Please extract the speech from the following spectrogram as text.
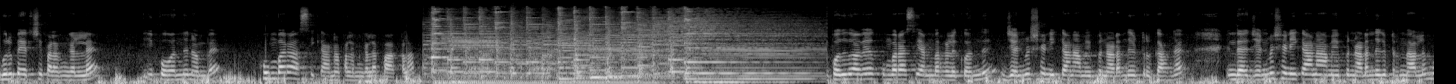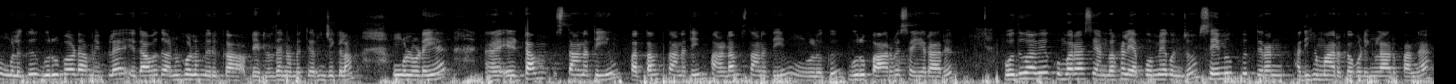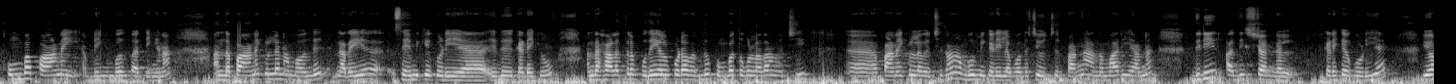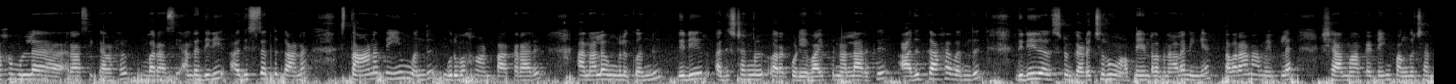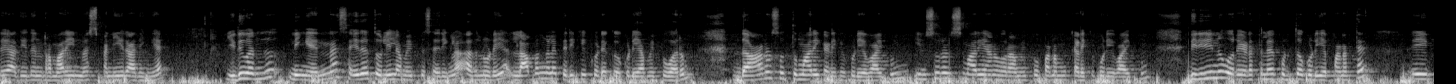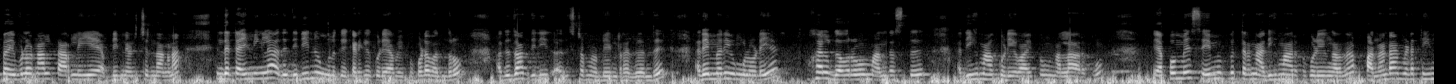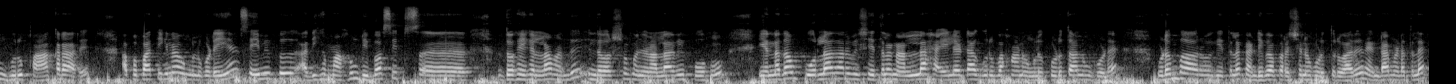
குரு பயிற்சி பலன்களில் இப்போ வந்து நம்ம கும்பராசிக்கான பலன்களை பார்க்கலாம். பொதுவாகவே கும்பராசி அன்பர்களுக்கு வந்து ஜென்மசனிக்கான அமைப்பு நடந்துகிட்டு இருக்காங்க இந்த ஜென்மசனிக்கான அமைப்பு நடந்துகிட்டு இருந்தாலும் உங்களுக்கு குருபோட அமைப்பில் ஏதாவது அனுகூலம் இருக்கா அப்படின்றத நம்ம தெரிஞ்சுக்கலாம். உங்களுடைய எட்டாம் ஸ்தானத்தையும் பத்தாம் ஸ்தானத்தையும் பன்னெண்டாம் ஸ்தானத்தையும் உங்களுக்கு குரு பார்வை செய்கிறாரு பொதுவாகவே கும்பராசி அன்பர்கள் எப்போவுமே கொஞ்சம் சேமிப்பு திறன் அதிகமாக இருக்கக்கூடியங்களா இருப்பாங்க. கும்ப பானை அப்படிங்கும்போது பார்த்தீங்கன்னா அந்த பானைக்குள்ளே நம்ம வந்து நிறைய சேமிக்கக்கூடிய இது கிடைக்கும். அந்த காலத்தில் புதையல் கூட வந்து கும்பத்துக்குள்ளே தான் வச்சு பானைக்குள்ளே வச்சு தான் பூமிக்கடியில் புதைச்சி வச்சுருப்பாங்க. அந்த மாதிரியான திடீர் அதிர்ஷ்டங்கள் கிடைக்கக்கூடிய யோகமுள்ள ராசிக்காரர்கள் கும்பராசி. அந்த திடீர் அதிர்ஷ்டத்துக்கான ஸ்தானத்தையும் வந்து குரு பகவான் பார்க்குறாரு. அதனால் உங்களுக்கு வந்து திடீர் அதிர்ஷ்டங்கள் வரக்கூடிய வாய்ப்பு நல்லாயிருக்கு அதுக்காக வந்து திடீர் அதிர்ஷ்டம் கிடச்சிரும் அப்படின்றதுனால நீங்கள் தவறான அமைப்பில் ஷேர் மார்க்கெட்டிங் பங்குச்சந்தை அது இதுன்ற மாதிரி இன்வெஸ்ட் பண்ணிடாதீங்க இது வந்து நீங்கள் என்ன செய்த தொழில் அமைப்பு செய்கிறீங்களோ அதனுடைய லாபங்களை பெருக்கி கொடுக்கக்கூடிய அமைப்பு வரும். தான சொத்து மாதிரி கிடைக்கக்கூடிய வாய்ப்பும் இன்சூரன்ஸ் மாதிரியான ஒரு அமைப்பு பணம் கிடைக்கக்கூடிய வாய்ப்பும் திடீர்னு ஒரு இடத்துல கொடுத்தக்கூடிய பணத்தை இப்போ இவ்வளோ நாள் தரலையே அப்படின்னு நினச்சிருந்தாங்கன்னா இந்த டைமிங்கில் அது திடீர்னு உங்களுக்கு கிடைக்கக்கூடிய அமைப்பு கூட வந்துடும் அதுதான் திடீர் அதிர்ஷ்டம் அப்படின்றது வந்து. அதே மாதிரி உங்களுடைய புகழ் கௌரவம் அந்தஸ்து அதிகமாகக்கூடிய வாய்ப்பும் நல்லாயிருக்கும் எப்போவுமே சேமிப்பு திறன் அதிகமாக இருக்கக்கூடியவங்கிறத பன்னெண்டாம் இடத்தையும் குரு பார்க்குறாரு. அப்போ பார்த்தீங்கன்னா உங்களுடைய சேமிப்பு அதிகமாக ஆகும். டிபாசிட்ஸ் தொகைகள்லாம் வந்து இந்த வருஷம் கொஞ்சம் நல்லாவே போகும். என்னதான் பொருளாதார விஷயத்தில் நல்ல ஹைலைட்டாக குருபகான் உங்களுக்கு கொடுத்தாலும் கூட உடம்பு ஆரோக்கியத்தில் கண்டிப்பாக பிரச்சனை கொடுத்துருவாரு. ரெண்டாம் இடத்துல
